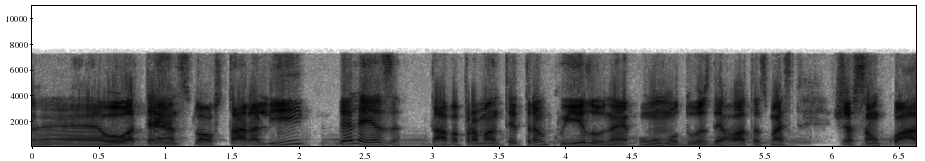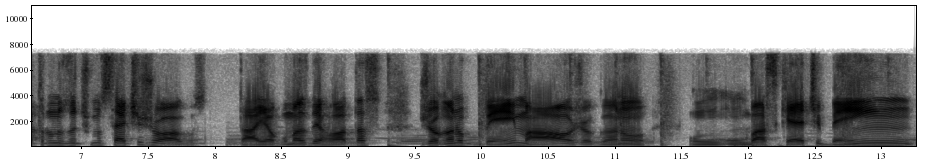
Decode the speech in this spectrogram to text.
é, ou até antes do All-Star ali, beleza, dava para manter tranquilo, né, com uma ou duas derrotas, mas já são quatro nos últimos sete jogos, tá? E algumas derrotas jogando bem mal, jogando um, um basquete bem,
